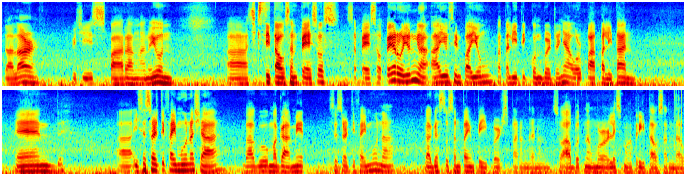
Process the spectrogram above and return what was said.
dollar. Which is parang ano yun, ah, 60,000 pesos sa peso. Pero yun nga, ayusin pa yung catalytic converter niya or papalitan. And uh, isa-certify muna siya bago magamit. Isa-certify muna, gagastusan pa yung papers, parang ganun. So abot ng more or less mga 3,000 daw.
